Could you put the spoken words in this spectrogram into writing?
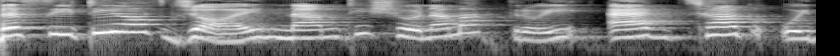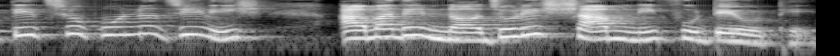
দ্য সিটি অফ জয় নামটি শোনা মাত্রই এক ঝাঁক ঐতিহ্যপূর্ণ জিনিস আমাদের নজরের সামনে ফুটে ওঠে।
